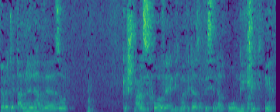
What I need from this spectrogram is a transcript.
Ja, mit der Dunhill haben wir so Geschmackskurve endlich mal wieder so ein bisschen nach oben gekippt.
